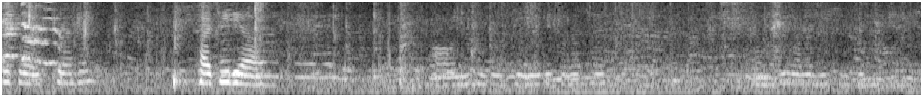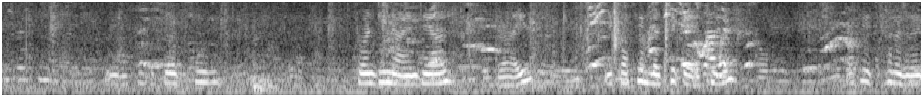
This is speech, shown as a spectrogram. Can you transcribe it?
प्राइस क्या है? थर्टी रियाल और यहाँ पे इसमें ये भी कलर है और ये वाला देख लीजिए। ये देखिए कितना अच्छा है ट्वेंटी नाइन रियाल प्राइस ये काफ़ी लचक है इसमें। काफ़ी अच्छा लग रहा है।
